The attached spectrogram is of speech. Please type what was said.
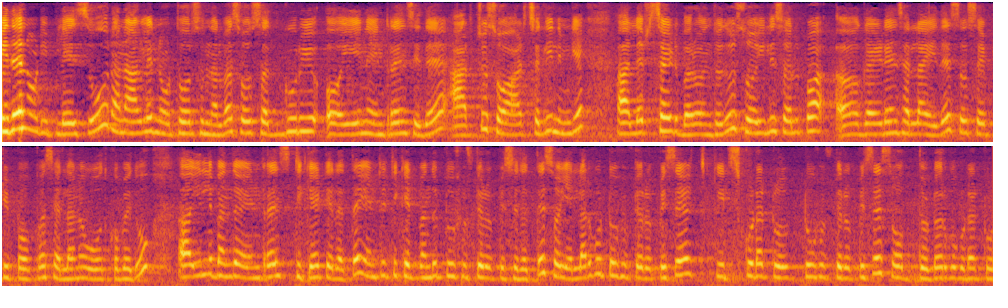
ಇದೆ ನೋಡಿ ಪ್ಲೇಸು ನಾನು ಆಗಲೇ ನೋಡಿ ತೋರಿಸಿದ್ನಲ್ವ ಸೊ ಸದ್ಗುರಿ ಏನು ಎಂಟ್ರೆನ್ಸ್ ಇದೆ? ಆರ್ಚು ಸೊ ಆರ್ಚಲ್ಲಿ ನಿಮಗೆ ಲೆಫ್ಟ್ ಸೈಡ್ ಬರುವಂಥದ್ದು. ಸೊ ಇಲ್ಲಿ ಸ್ವಲ್ಪ ಗೈಡೆನ್ಸ್ ಎಲ್ಲ ಇದೆ. ಸೊ ಸೇಫ್ಟಿ ಪರ್ಪಸ್ ಎಲ್ಲನೂ ಓದ್ಕೋಬೋದು. ಇಲ್ಲಿ ಬಂದು ಎಂಟ್ರೆನ್ಸ್ ಟಿಕೆಟ್ ಇರುತ್ತೆ. ಎಂಟ್ರಿ ಟಿಕೆಟ್ ಬಂದು ಟೂ ಫಿಫ್ಟಿ ರುಪೀಸ್ ಇರುತ್ತೆ. ಸೊ ಎಲ್ಲರಿಗೂ ಟೂ ಫಿಫ್ಟಿ ರುಪೀಸೇ ಕಿಡ್ಸ್ ಕೂಡ ಟೂ ಟೂ ಫಿಫ್ಟಿ ರುಪೀಸೇ ಸೊ ದೊಡ್ಡವ್ರಿಗೂ ಕೂಡ ಟೂ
